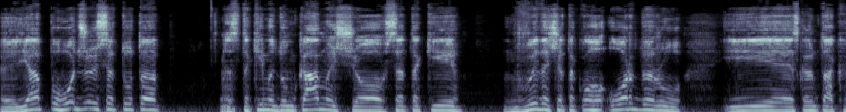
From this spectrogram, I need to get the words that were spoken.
Е, Я погоджуюся тут з такими думками, що все-таки видача такого ордеру і, скажімо так,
